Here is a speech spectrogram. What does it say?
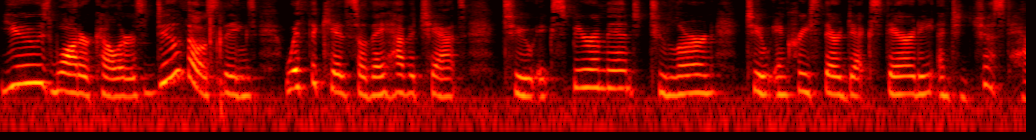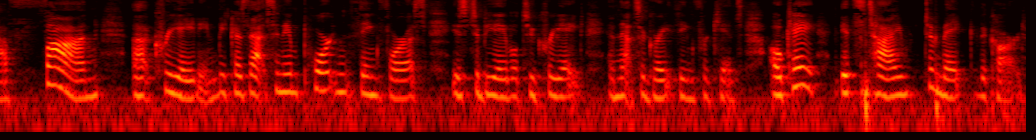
use watercolors, do those things with the kids so they have a chance to experiment, to learn, to increase their dexterity, and to just have fun uh, creating because that's an important thing for us is to be able to create. And that's a great thing for kids. Okay, it's time to make the card.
